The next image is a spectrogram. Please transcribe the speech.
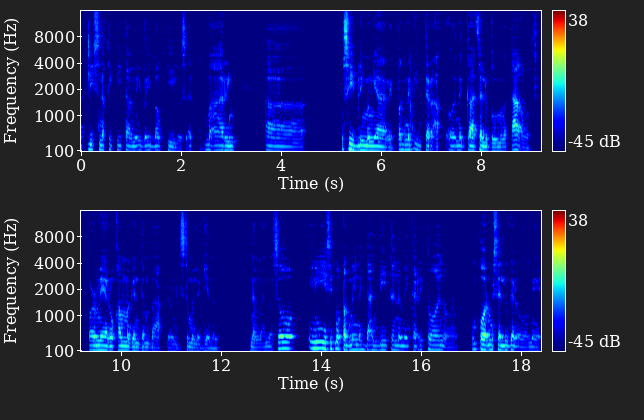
at least nakikita mo iba-ibang kilos at maaring uh, posibleng mangyari pag nag-interact o nagkasalubong mga tao or meron kang magandang background, gusto mo lagyan ng, ng ano. So, iniisip mo pag may nagdaan dito na may kariton o conforme sa lugar o may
